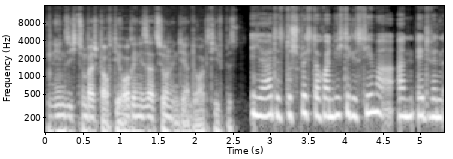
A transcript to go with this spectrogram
in Hinsicht zum Beispiel auf die Organisation, in der du aktiv bist. Ja, das, du sprichst auch ein wichtiges Thema an, Edwin.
